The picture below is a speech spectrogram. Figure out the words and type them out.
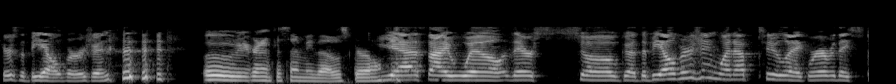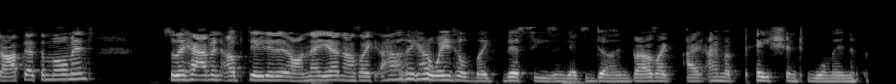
here's the BL version. oh, you're gonna have to send me those, girl. Yes, I will. They're so good. The BL version went up to like wherever they stopped at the moment. So they haven't updated it on that yet. And I was like, oh, they gotta wait until like this season gets done. But I was like, I, I'm a patient woman.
